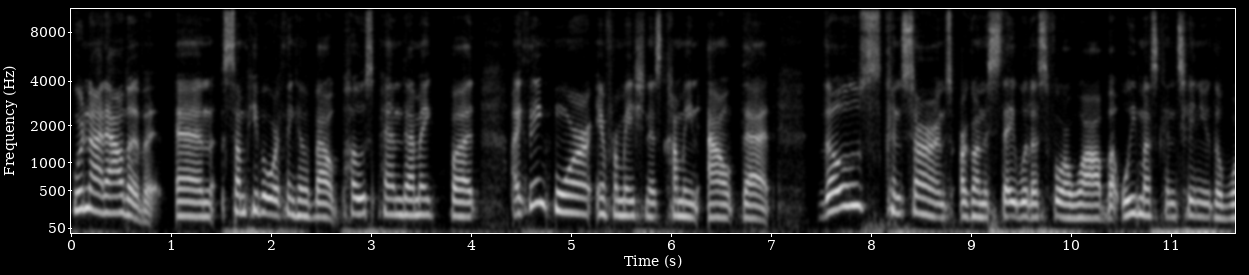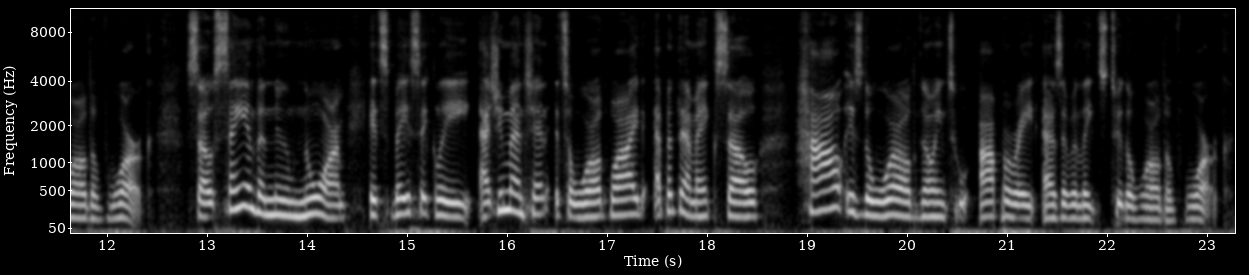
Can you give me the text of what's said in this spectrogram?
We're not out of it. And some people were thinking about post pandemic, but I think more information is coming out that those concerns are going to stay with us for a while, but we must continue the world of work. So, saying the new norm, it's basically, as you mentioned, it's a worldwide epidemic. So, how is the world going to operate as it relates to the world of work?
